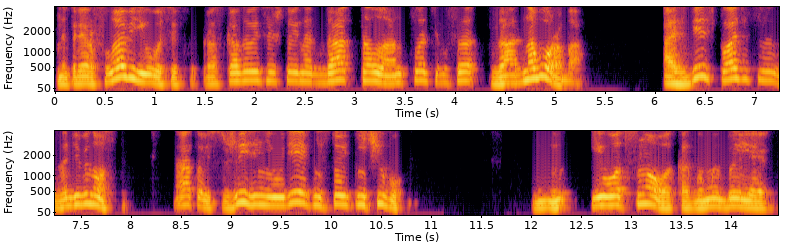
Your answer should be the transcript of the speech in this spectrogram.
например, Флавий Иосиф рассказывается, что иногда талант платился за одного раба, а здесь платится за 90. Да, то есть жизнь иудеев не стоит ничего. И вот снова, как бы мы были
